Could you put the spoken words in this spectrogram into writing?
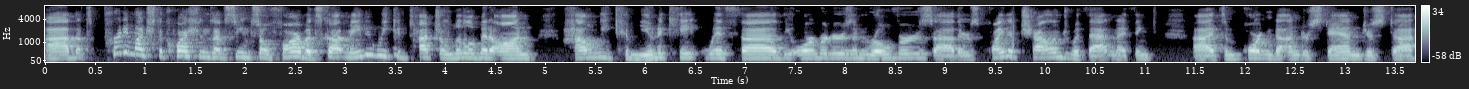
Uh, that's pretty much the questions I've seen so far. But Scott, maybe we could touch a little bit on how we communicate with uh, the orbiters and rovers. Uh, there's quite a challenge with that, and I think uh, it's important to understand just uh,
